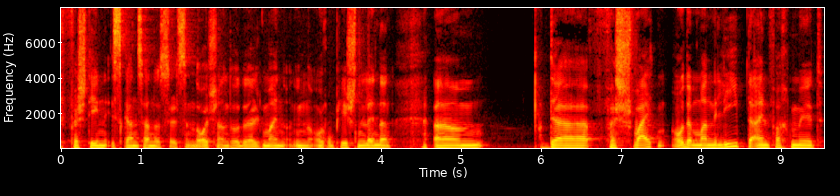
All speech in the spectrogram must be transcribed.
Verstehen ist ganz anders als in Deutschland oder allgemein in europäischen Ländern. Ähm, da verschweigt oder man liebt einfach mit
